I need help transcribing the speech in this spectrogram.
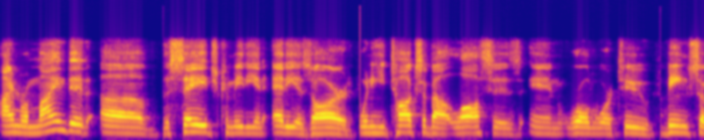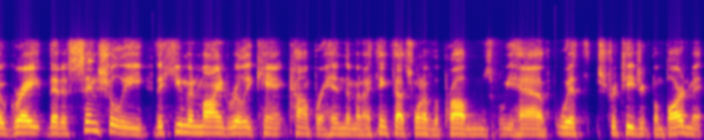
I'm reminded of the sage comedian Eddie Izzard when he talks about losses in World War II being so great that essentially the human mind really can't comprehend them. And I think that's one of the problems we have with strategic bombardment.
